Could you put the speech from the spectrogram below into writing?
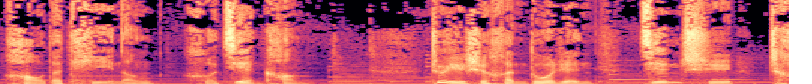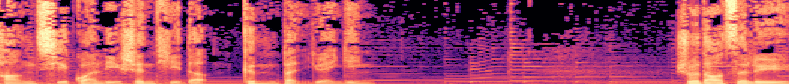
好的体能和健康，这也是很多人坚持长期管理身体的根本原因。说到自律，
